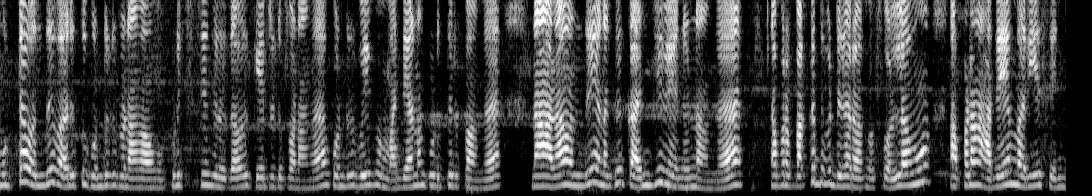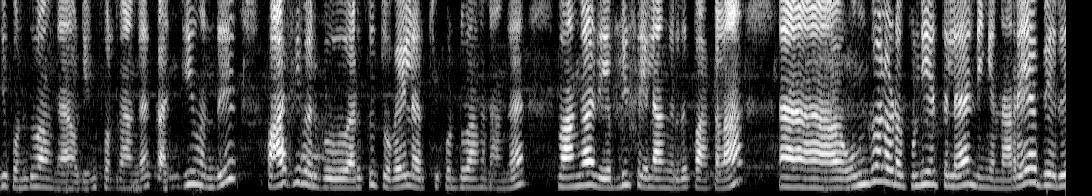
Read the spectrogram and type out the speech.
முட்டை வந்து வறுத்து கொண்டுட்டு போனாங்க. அவங்க பிடிச்சிச்சுங்கிறதுக்காக கேட்டுட்டு போனாங்க. கொண்டுட்டு போய் இப்போ மத்தியானம் கொடுத்துருப்பாங்க. நான் தான் வந்து எனக்கு கஞ்சி வேணும்னாங்க. அப்புறம் பக்கத்து வீட்டுக்காரவங்க சொல்லவும் அப்போனா அதே மாதிரியே செஞ்சு கொண்டு வாங்க அப்படின்னு சொல்கிறாங்க கஞ்சியும் வந்து பாசி பருப்பு வறுத்து துவையில் அரைச்சி கொண்டு வாங்கினாங்க. வாங்க அது எப்படி செய்யலாங்கிறது பார்க்கலாம். உங்களோட புண்ணியத்தில் நீங்கள் நிறைய பேர்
